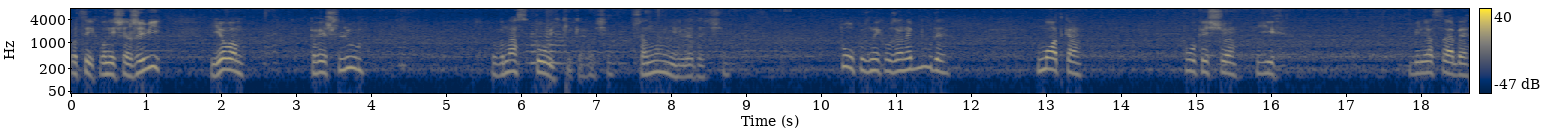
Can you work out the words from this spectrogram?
оцих вони ще живі, я вам пришлю в настойки, коротше, шановні глядачі. Толку з них вже не буде. Мотка поки що їх біля себе,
